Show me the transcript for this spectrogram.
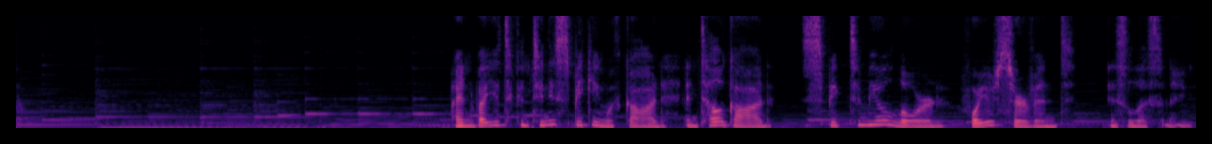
I invite you to continue speaking with God and tell God, Speak to me, O Lord, for your servant is listening.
